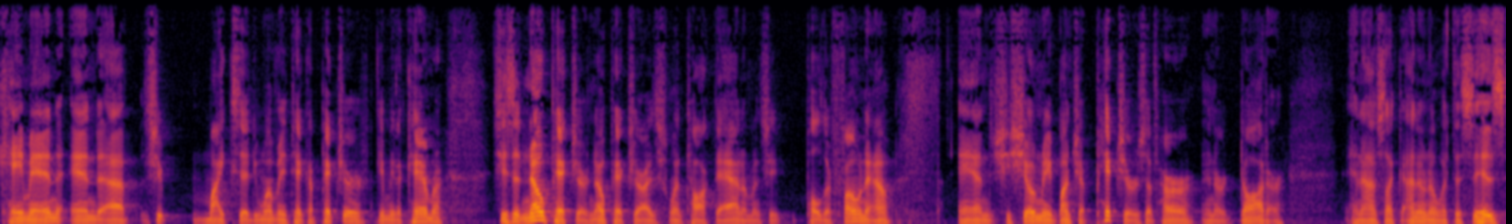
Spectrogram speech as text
came in, and uh, she, Mike said, "You want me to take a picture? Give me the camera." She said, "No picture, no picture. I just want to talk to Adam." And she pulled her phone out, and she showed me a bunch of pictures of her and her daughter. And I was like, "I don't know what this is."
